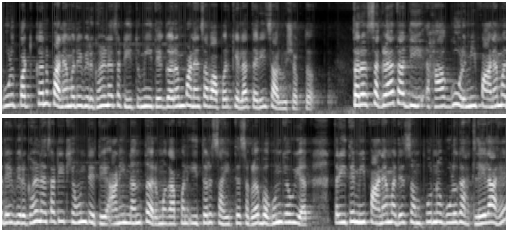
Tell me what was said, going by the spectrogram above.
गूळ पटकन पाण्यामध्ये विरघळण्यासाठी तुम्ही इथे गरम पाण्याचा वापर केला तरी चालू शकतं. तर सगळ्यात आधी हा गूळ मी पाण्यामध्ये विरघळण्यासाठी ठेवून देते आणि नंतर मग आपण इतर साहित्य सगळं बघून घेऊयात. तर इथे मी पाण्यामध्ये संपूर्ण गूळ घातलेला आहे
